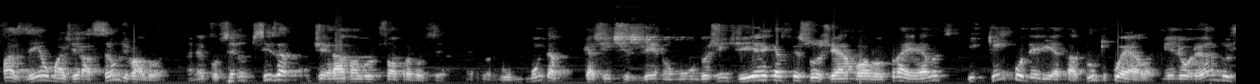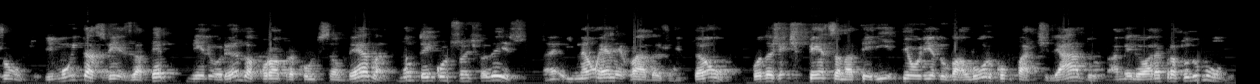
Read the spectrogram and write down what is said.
fazer uma geração de valor. Né? Você não precisa gerar valor só para você. Muita que a gente vê no mundo hoje em dia é que as pessoas geram valor para elas e quem poderia estar junto com ela, melhorando junto e muitas vezes até melhorando a própria condição dela, não tem condições de fazer isso né? e não é levada junto. Então, quando a gente pensa na teoria do valor compartilhado, a melhora é para todo mundo.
